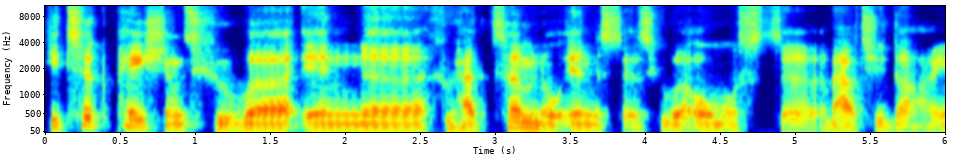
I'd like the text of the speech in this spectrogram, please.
he took patients who were in uh, who had terminal illnesses who were almost uh, about to die.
